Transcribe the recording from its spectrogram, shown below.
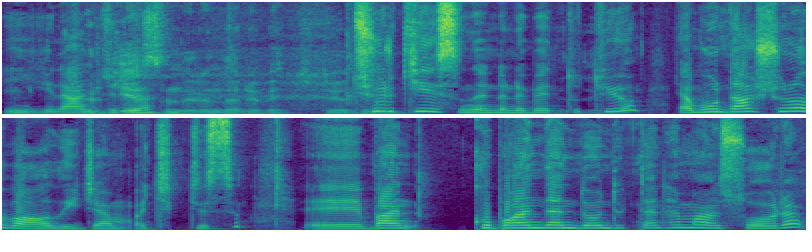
ilgilendiriyor. Türkiye sınırında nöbet tutuyor. Türkiye sınırında nöbet tutuyor. Ya buradan şuna bağlayacağım açıkçası. E, ben Kobani'den döndükten hemen sonra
